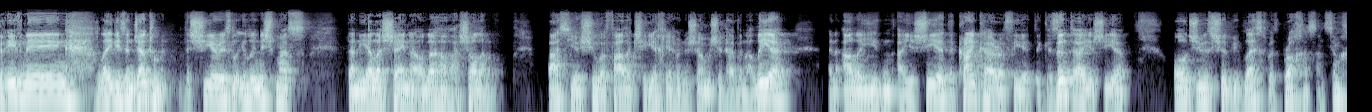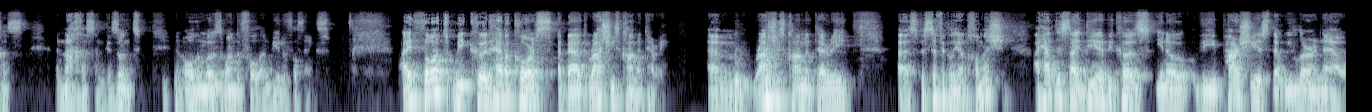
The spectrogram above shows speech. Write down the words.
Good evening, ladies and gentlemen. The shir is Le'ili Nishmas, Daniella Shaina Aleha Hashalom. Bas Yeshua Falik Sheyichya, who Neshama should have an aliyah, and Allah Yidin Ayeshia, the Kranka Arafiyah, the Gezinta Ayeshia. All Jews should be blessed with brachas and simchas, and nachas and gezunt, and all the most wonderful and beautiful things. I thought we could have a course about Rashi's commentary. Um, Rashi's commentary, uh, specifically on Chumash, I had this idea because you know the parshias that we learn now,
